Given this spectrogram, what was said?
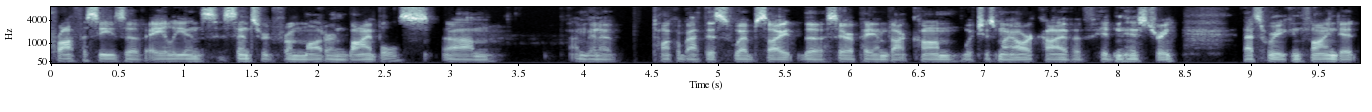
Prophecies of Aliens Censored from Modern Bibles." Um, I'm going to talk about this website, the serapeum.com, which is my archive of hidden history. That's where you can find it.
